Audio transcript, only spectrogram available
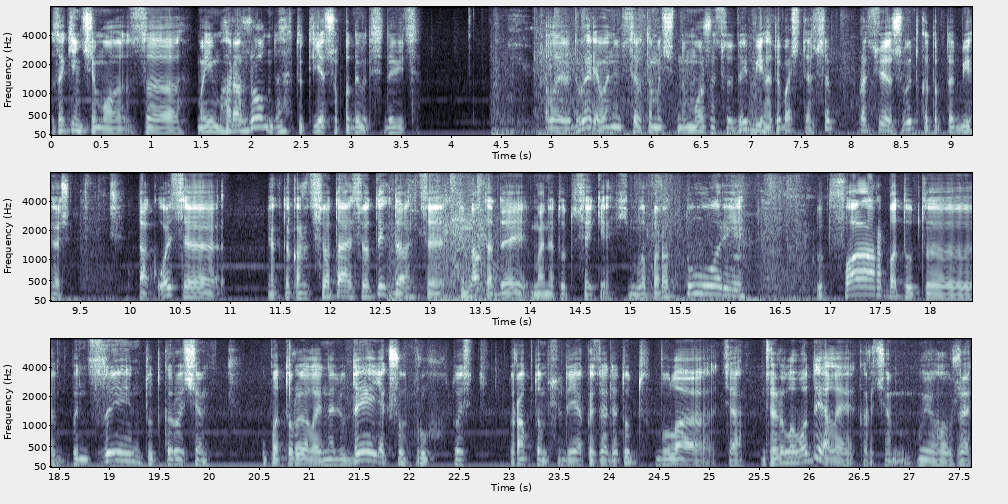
закінчимо з моїм гаражом. Да? Тут є що подивитися, дивіться. Але двері, вони все автоматично можна сюди бігати. Бачите, все працює швидко, тобто бігаєш. Так, ось, е, як то кажуть, святая святих, да? це кімната, де в мене тут всякі хімлабораторії, тут фарба, тут е, бензин, тут, коротше, купа турелей на людей, якщо вдруг хтось раптом сюди якось зайде. Тут була ця джерело води, але коротше, ми його вже.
